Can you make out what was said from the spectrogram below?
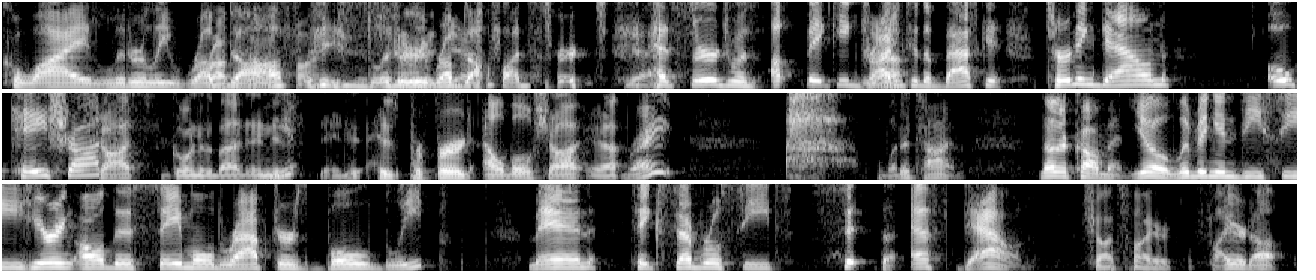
Kawhi literally rubbed Rubs off. off He's literally Serge, rubbed yeah. off on Serge Yeah. as Serge was up faking, driving Yeah. to the basket, turning down okay shots. Shots going to the basket, and his, his preferred elbow shot. Yeah. Right? what a time. Another comment. Yo, living in DC, hearing all this same old Raptors bull bleep. Man, take several seats, sit the F down. Shots fired. Fired up.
